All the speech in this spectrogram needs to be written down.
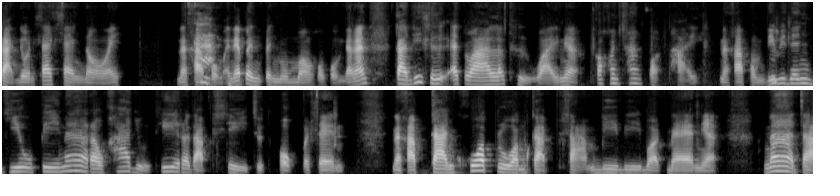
กาสโดนแทรกแซงน้อย นะครับค่ะผมอันนี้เป็นเป็นมุมมองของผม ดังนั้น การที่ซื้อ Advance แล้วถือไว้เนี่ยก็ค่อนข้างปลอดภัยนะครับผม Dividend Yield ปีหน้าเราคาดอยู่ที่ระดับ 4.6%นะครับการควบรวมกับ 3BB Broadband เนี่ยน่าจะ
